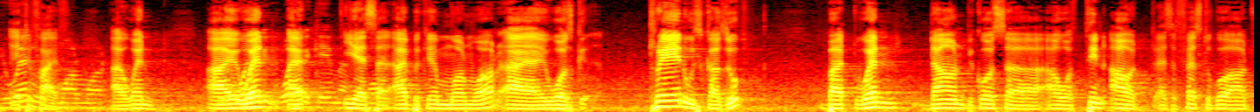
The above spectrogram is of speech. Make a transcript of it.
You went with 85. Marmar. I went I What went. be- what I- became yes, Mormon? I became more and more. I was g- trained with Kazuk, but went down because uh, I was thin out as the first to go out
